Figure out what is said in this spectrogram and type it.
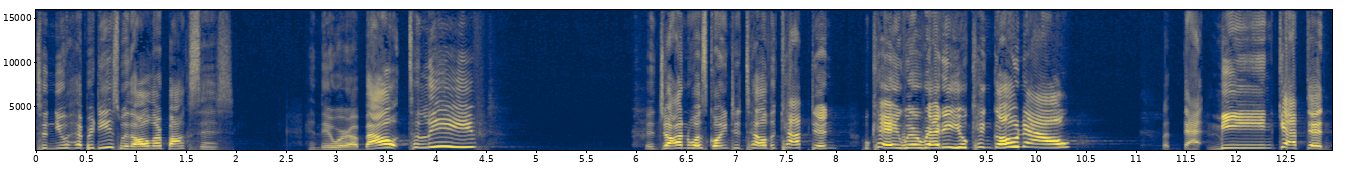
to New Hebrides with all our boxes." And they were about to leave. And John was going to tell the captain, "Okay, we're ready. You can go now." But that mean captain,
